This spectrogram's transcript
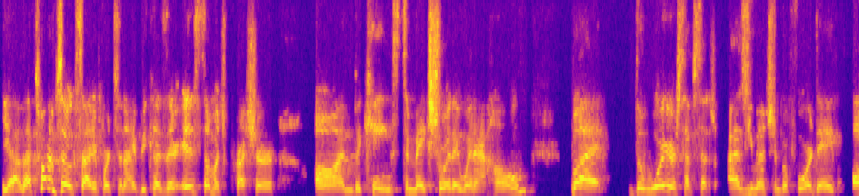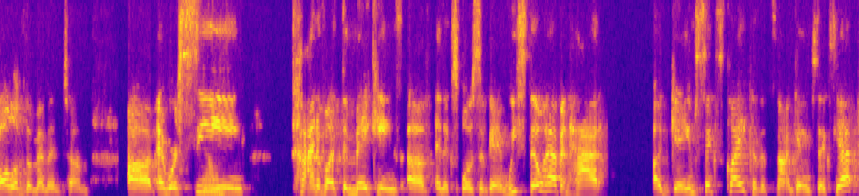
yeah that's why I'm so excited for tonight because there is so much pressure on the Kings to make sure they win at home but the Warriors have such as you mentioned before Dave all of the momentum um, and we're seeing yeah kind of like the makings of an explosive game. We still haven't had a game six Klay because it's not game six yet,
